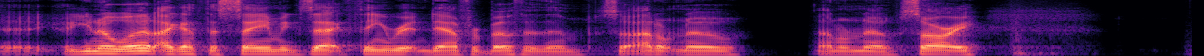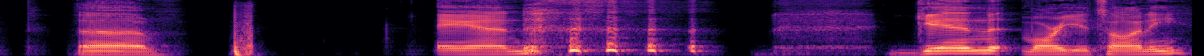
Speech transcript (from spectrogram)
uh, you know what? I got the same exact thing written down for both of them. So I don't know. I don't know. Sorry. Uh, and Gen Mariutani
